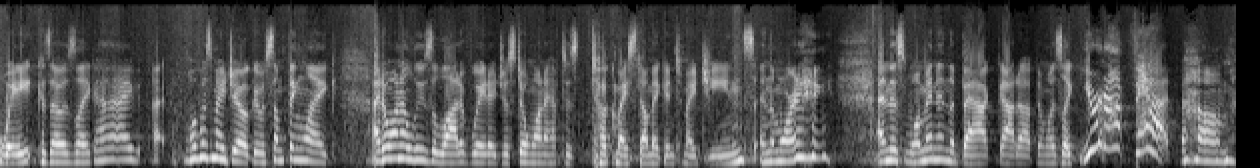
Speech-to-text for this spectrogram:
weight because I was like, I, I, what was my joke? It was something like, I don't want to lose a lot of weight, I just don't want to have to tuck my stomach into my jeans in the morning. And this woman in the back got up and was like, You're not fat. Um,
